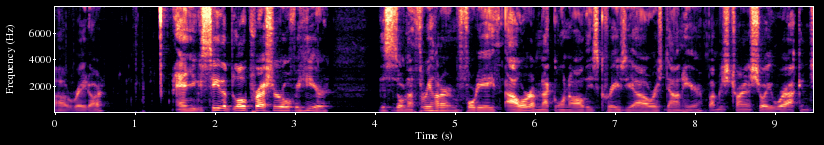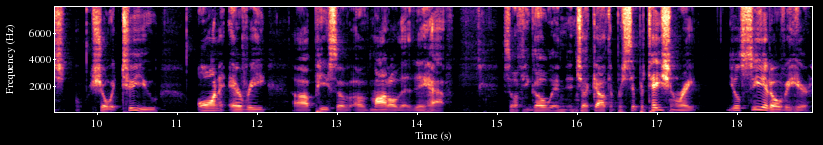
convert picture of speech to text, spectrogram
uh, radar. And you can see the blow pressure over here. This is on the 348th hour. I'm not going to all these crazy hours down here, but I'm just trying to show you where I can sh show it to you on every uh, piece of, of model that they have. So if you go and, check out the precipitation rate, you'll see it over here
